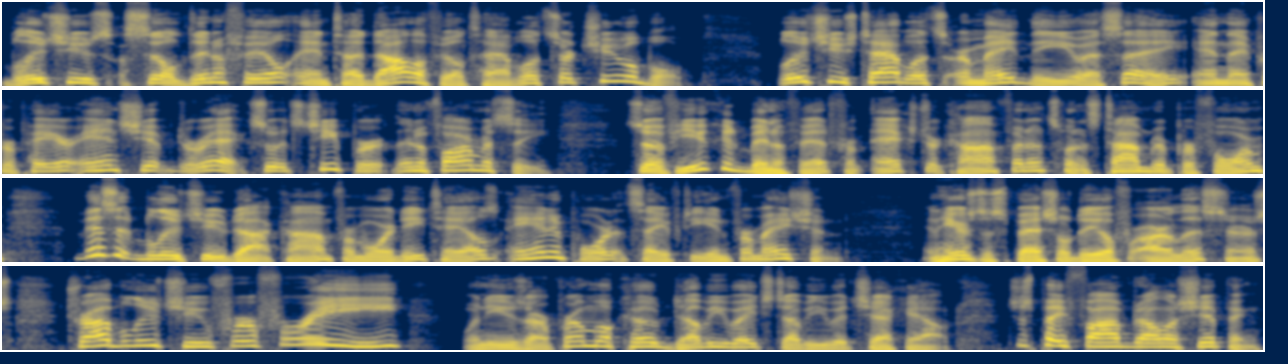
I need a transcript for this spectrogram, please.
Blue Chew's sildenafil and tadalafil tablets are chewable. Blue Chew's tablets are made in the USA and they prepare and ship direct, so it's cheaper than a pharmacy. So if you could benefit from extra confidence when it's time to perform, visit bluechew.com for more details and important safety information. And here's a special deal for our listeners. Try Blue Chew for free when you use our promo code WHW at checkout. Just pay $5 shipping.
